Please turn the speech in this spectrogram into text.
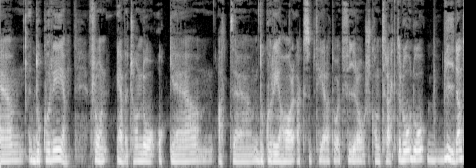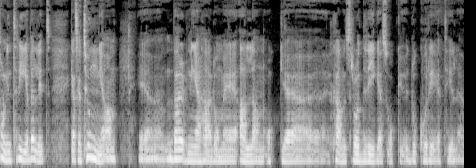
eh, Ducoré från Everton då och eh, att eh, Ducoré har accepterat då ett fyraårskontrakt och då, då blir det antagligen tre väldigt ganska tunga eh, värvningar här då med Allan och eh, James Rodriguez och Ducoré till eh,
